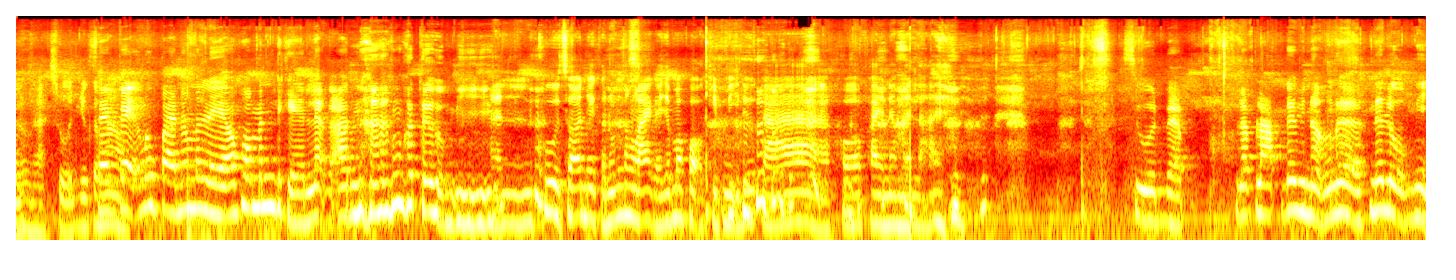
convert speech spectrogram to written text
เนาะค่ะ สูตรอยู่กับใส่เฮาแป้งลงไปน้ำมันแล้ว เพราะมันแข็งแล้วก็เอาน้ำมาเติมอีกอันครู่ซ้อนเฮ็ดขนมทั้งหลายก็จะมาเพาะคลิปนี้ด้วยค่ะ ขออภัยนำหลายสูตรแบบ ลับๆเด้อพี่น้องเด้อในโลกนี้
